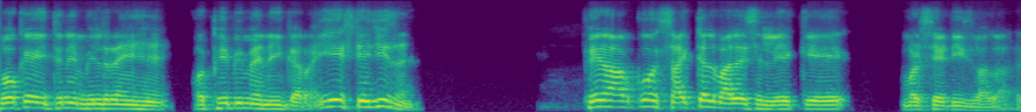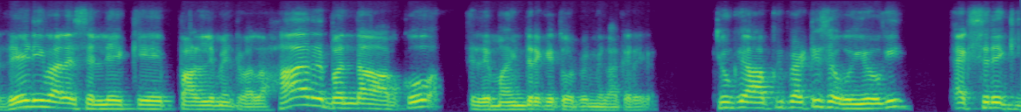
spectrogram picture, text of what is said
मौके इतने मिल रहे हैं और फिर भी मैं नहीं कर रहा ये स्टेजेस हैं। फिर आपको साइकिल वाले से लेके मर्सिडीज वाला रेडी वाले से लेके पार्लियामेंट वाला, हर बंदा आपको रिमाइंडर के तौर पे मिला करेगा। क्योंकि आपकी प्रैक्टिस हो गई होगी एक्सरे की,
